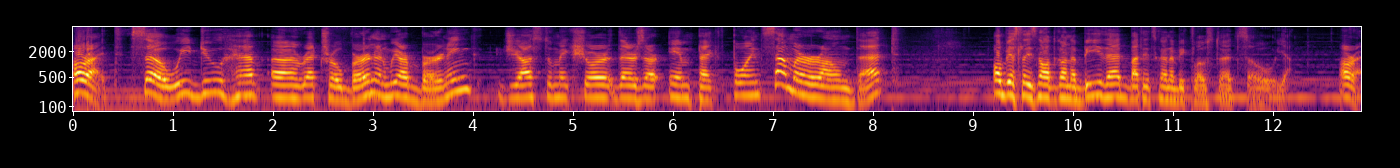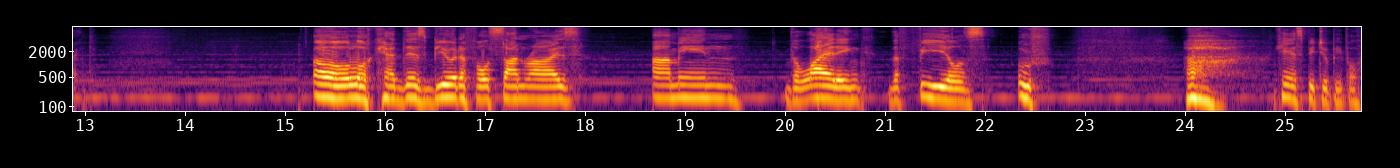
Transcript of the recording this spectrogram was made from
Alright, so we do have a retro burn and we are burning just to make sure there's our impact point somewhere around that. Obviously it's not gonna be that, but it's gonna be close to it, so yeah. Alright. Oh, look at this beautiful sunrise. I mean, the lighting, the feels. Oof. Ah, KSP2 people.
